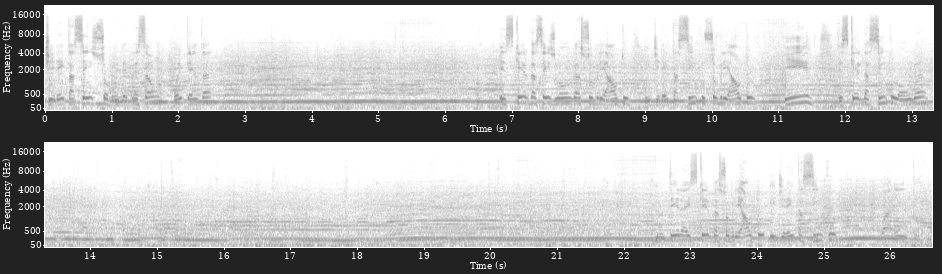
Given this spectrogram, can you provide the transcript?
Direita 6 sobre depressão, 80. Esquerda 6 longa sobre alto e direita 5 sobre alto e esquerda 5 longa. Manter a esquerda sobre alto e direita 5, 40.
